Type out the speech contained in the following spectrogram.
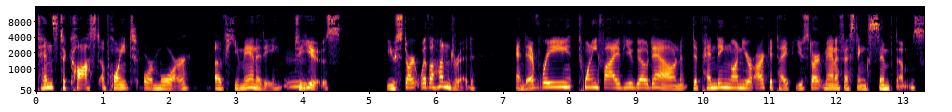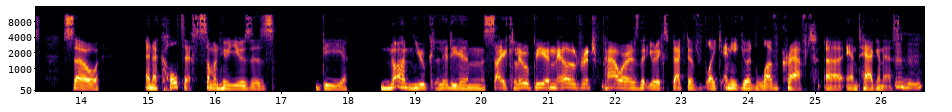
tends to cost a point or more of humanity to Mm. use. You start with a hundred, and every 25 you go down, depending on your archetype, you start manifesting symptoms. So, an occultist, someone who uses the non-Euclidean, cyclopean, eldritch powers that you would expect of like any good Lovecraft uh, antagonist, Mhm.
